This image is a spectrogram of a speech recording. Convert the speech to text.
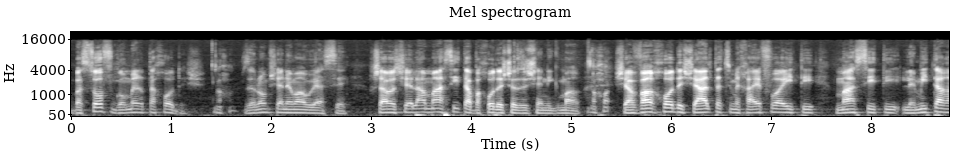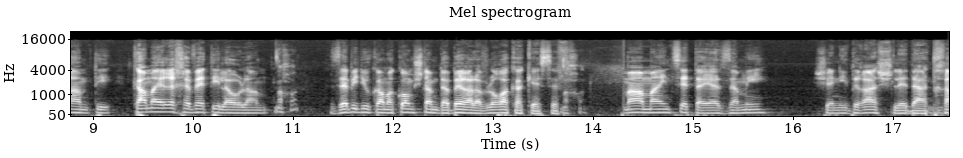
בסוף גומר את החודש. נכון. זה לא משנה מה הוא יעשה. עכשיו השאלה, מה עשית בחודש הזה שנגמר? נכון. שעבר חודש, שאל את עצמך איפה הייתי, מה עשיתי, למי תרמתי, כמה ערך הבאתי לעולם. נכון. זה בדיוק המקום שאתה מדבר עליו, לא רק הכסף. נכון. מה ה mindset היזמי שנדרש לדעתך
